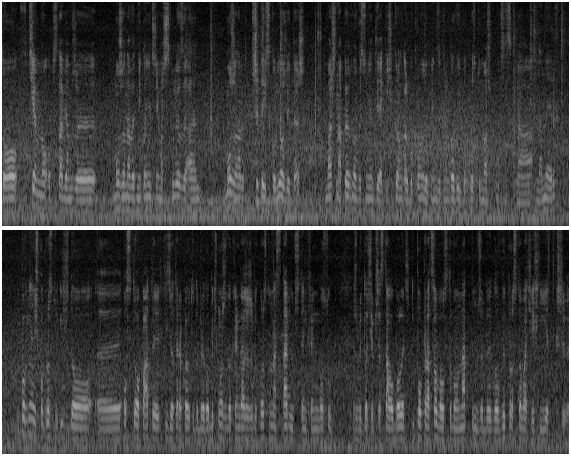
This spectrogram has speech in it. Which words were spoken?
to w ciemno obstawiam, że może nawet niekoniecznie masz skoliozę, ale może nawet przy tej skoliozie też masz na pewno wysunięty jakiś krąg albo krążek międzykręgowy i po prostu masz ucisk na, na nerw. Powinieneś po prostu iść do e, osteopaty, fizjoterapeuty dobrego, być może do kręgarza, żeby po prostu nastawił Ci ten kręgosłup, żeby to Cię przestało boleć i popracował z Tobą nad tym, żeby go wyprostować, jeśli jest krzywy.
